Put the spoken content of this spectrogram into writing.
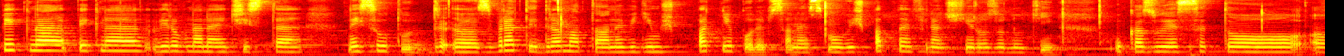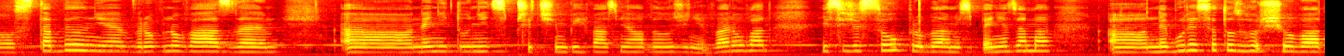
pěkné, pěkné, vyrovnané, čisté, nejsou tu dr- eh, zvraty, dramata, nevidím špatně podepsané smlouvy, špatné finanční rozhodnutí. Ukazuje se to uh, stabilně, v rovnováze, není tu nic, před čím bych vás měla vyloženě varovat. Jestliže jsou problémy s penězama, nebude se to zhoršovat,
